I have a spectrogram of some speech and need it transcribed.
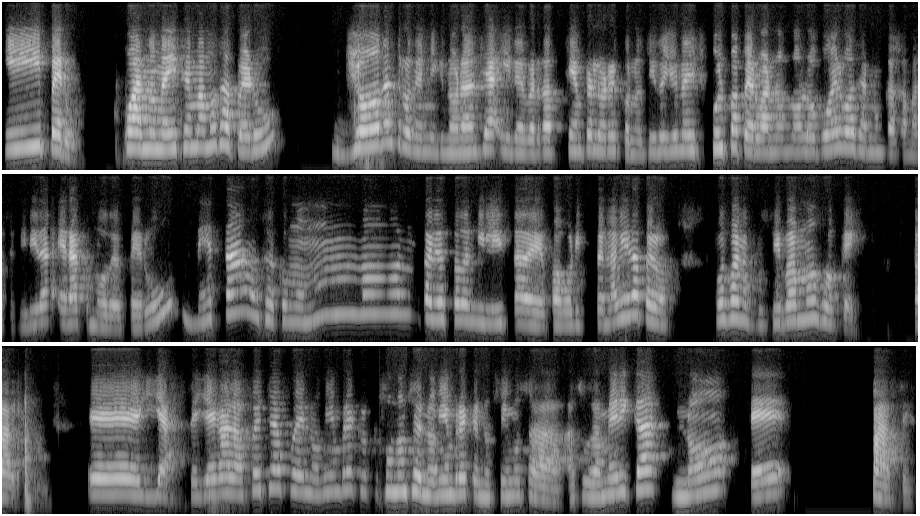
y Perú. Cuando me dicen vamos a Perú, yo dentro de mi ignorancia, y de verdad siempre lo he reconocido, y una disculpa peruano, no lo vuelvo a hacer nunca jamás en mi vida, era como de Perú, neta, o sea, como, mm, no, nunca había estado en mi lista de favoritos en la vida, pero pues bueno, pues si vamos, ok, está bien. Eh, ya, se llega la fecha, fue en noviembre, creo que fue un 11 de noviembre que nos fuimos a, a Sudamérica, no te pases.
